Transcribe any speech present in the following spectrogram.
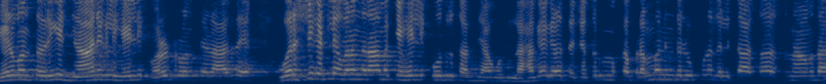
ಹೇಳುವಂತವರಿಗೆ ಜ್ಞಾನಿಗಳು ಹೇಳಲಿಕ್ಕೆ ಹೊರಟ್ರು ಅಂತ ಹೇಳಾದ್ರೆ ವರ್ಷಗಟ್ಟಲೆ ಅವನಂದ ನಾಮಕ್ಕೆ ಹೇಳಿ ಹೋದ್ರೂ ಸಾಧ್ಯ ಆಗುವುದಿಲ್ಲ ಹಾಗಾಗಿ ಹೇಳುತ್ತೆ ಚತುರ್ಮುಖ ಬ್ರಹ್ಮನಿಂದಲೂ ಕೂಡ ಲಲಿತಾ ಸಹಸ್ರನಾಮದ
